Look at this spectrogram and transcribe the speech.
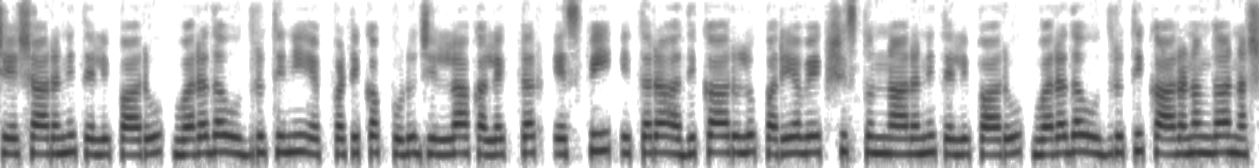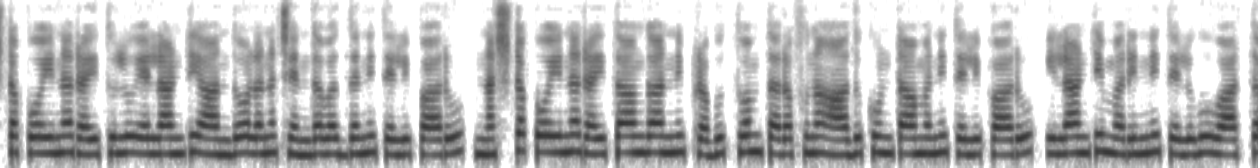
చేశారని తెలిపారు. వరద ఉధృతిని ఎప్పటికప్పుడు జిల్లా కలెక్టర్ ఎస్పీ ఇతర అధికారులు పర్యవేక్షిస్తున్నారని తెలిపారు. వరద ఉధృతి కారణంగా నష్టపోయిన రైతులు ఎలాంటి ఆందోళన చెందవద్దని తెలిపారు. నష్టపోయిన రైతాంగాన్ని ప్రభుత్వం తరఫున ఆదుకుంటామని తెలిపారు. ఇలాంటి మరిన్ని తెలుగు వార్త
